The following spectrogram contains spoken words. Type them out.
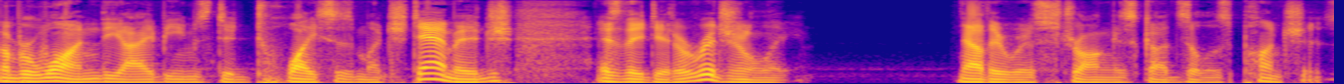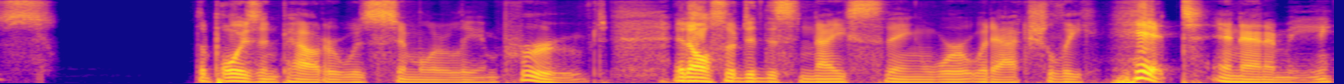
Number one, the eye beams did twice as much damage as they did originally. Now they were as strong as Godzilla's punches. The poison powder was similarly improved. It also did this nice thing where it would actually hit an enemy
